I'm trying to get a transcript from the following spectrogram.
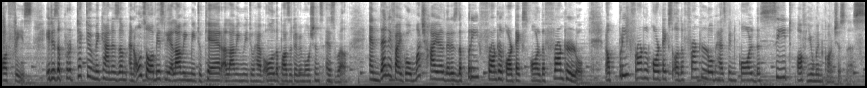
or freeze. It is a protective mechanism and also obviously allowing me to care, allowing me to have all the positive emotions as well. And then if I go much higher, there is the prefrontal cortex or the frontal lobe. Now prefrontal cortex or the frontal lobe has been called the seat of human consciousness.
